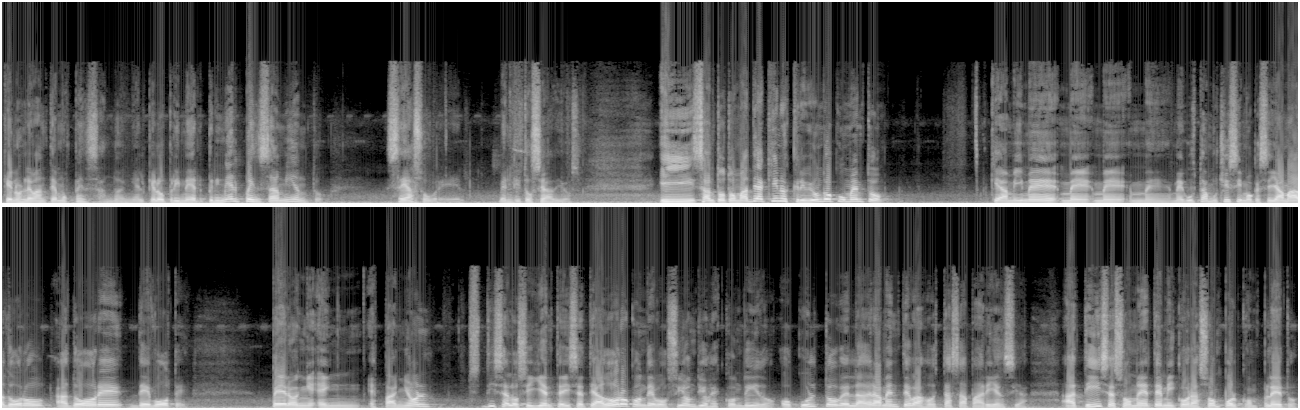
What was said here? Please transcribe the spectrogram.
Que nos levantemos pensando en Él, que lo primer, primer pensamiento sea sobre Él, bendito sea Dios. Y Santo Tomás de Aquino escribió un documento que a mí me, me, gusta muchísimo, que se llama Adoro, Adore Devote. Pero en, en, español dice lo siguiente, dice, te adoro con devoción, Dios escondido, oculto verdaderamente bajo estas apariencias. A ti se somete mi corazón por completo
